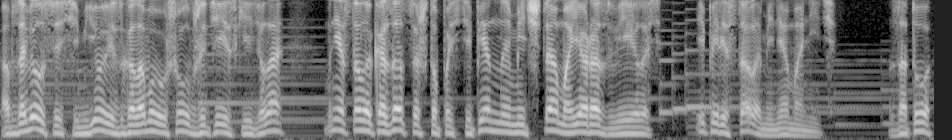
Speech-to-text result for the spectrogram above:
обзавелся семьей и с головой ушел в житейские дела, мне стало казаться, что постепенно мечта моя развеялась и перестала меня манить. Зато,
